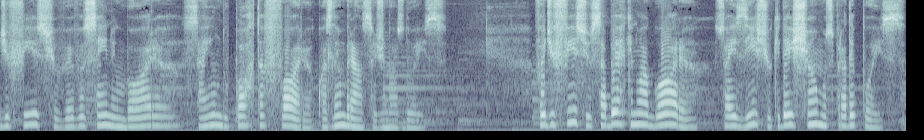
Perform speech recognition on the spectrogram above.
difícil ver você indo embora, saindo porta fora com as lembranças de nós dois. Foi difícil saber que no agora só existe o que deixamos para depois.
